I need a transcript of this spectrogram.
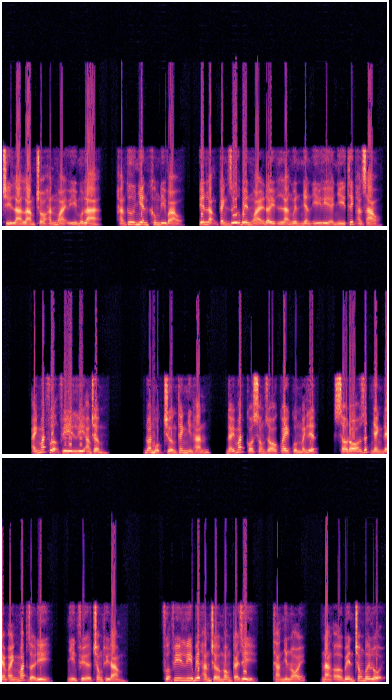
chỉ là làm cho hắn ngoại ý muốn là, hắn cư nhiên không đi vào, yên lặng canh giữ bên ngoài đây là nguyên nhân ý gì nhi thích hắn sao. Ánh mắt Phượng Phi ly ám trầm. Đoan mục trường thanh nhìn hắn, đáy mắt có sóng gió quay cuồng mãnh liệt, sau đó rất nhanh đem ánh mắt rời đi, nhìn phía trong thủy đàm. Phượng Phi Ly biết hắn chờ mong cái gì, thản nhiên nói, nàng ở bên trong bơi lội,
